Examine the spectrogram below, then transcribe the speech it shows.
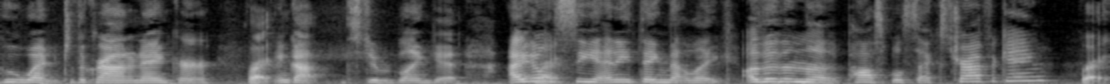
who went to the Crown and Anchor Right. and got the stupid blanket. I don't Right. see anything that like other than the possible sex trafficking. right.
